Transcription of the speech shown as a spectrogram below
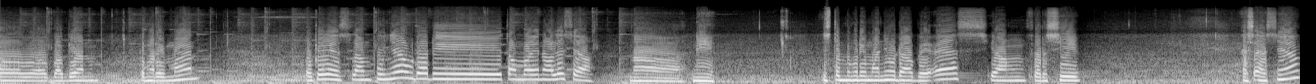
eh, bagian pengereman oke guys lampunya udah ditambahin alis ya. Nah nih. Sistem pengirimannya udah ABS yang versi SS nya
